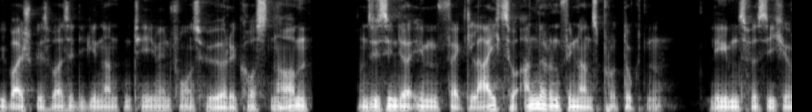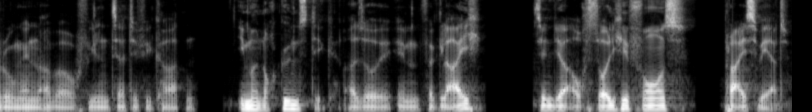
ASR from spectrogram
wie beispielsweise die genannten Themenfonds, höhere Kosten haben. Und sie sind ja im Vergleich zu anderen Finanzprodukten, Lebensversicherungen, aber auch vielen Zertifikaten, immer noch günstig. Also im Vergleich sind ja auch solche Fonds preiswert.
